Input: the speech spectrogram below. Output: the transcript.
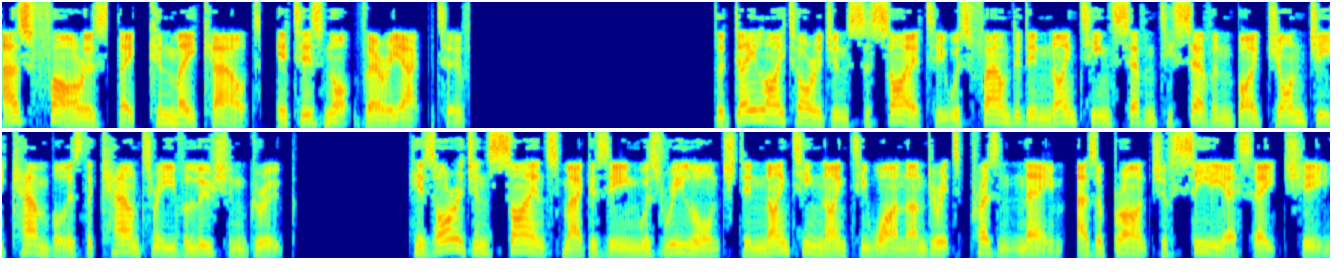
as far as they can make out, it is not very active. The Daylight Origins Society was founded in 1977 by John G. Campbell as the Counter-Evolution Group. His Origins Science magazine was relaunched in 1991 under its present name, as a branch of CESHE.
